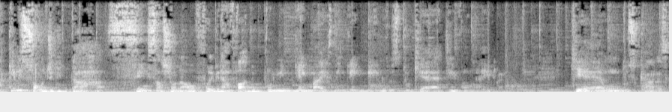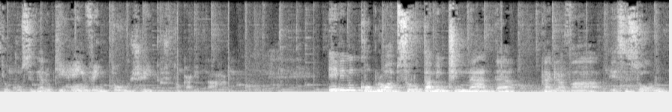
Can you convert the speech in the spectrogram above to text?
Aquele solo de guitarra sensacional foi gravado por ninguém mais, ninguém menos do que Eddie Van Halen, que é um dos caras que eu considero que reinventou o jeito de tocar guitarra. Ele não cobrou absolutamente nada para gravar esse solo.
